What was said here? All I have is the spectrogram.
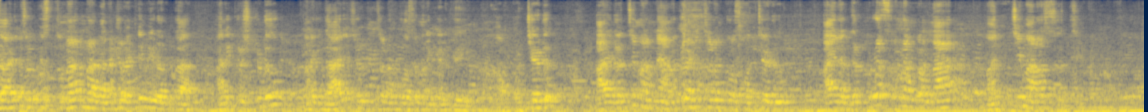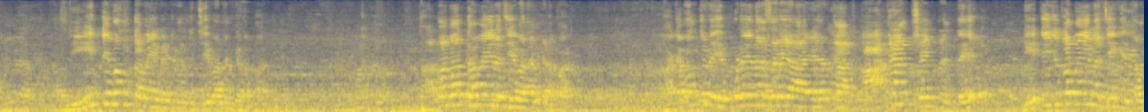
దారి చూపిస్తున్నాను నా వెనక రండి మీరంతా అని కృష్ణుడు మనకి దారి చూపించడం కోసం మన ఇక్కడికి వచ్చాడు ఆయన వచ్చి మనల్ని అనుగ్రహించడం కోసం వచ్చాడు. ఆయన దృక్ప్రసన్నం వల్ల మంచి మనస్సు వచ్చింది. నీతివంతమైనటువంటి జీవనం గడపాలి. ధర్మబద్ధమైన జీవనం గడపాలి. భగవంతుడు ఎప్పుడైనా సరే ఆ యొక్క ఆకాంక్ష ఏంటంటే నీతియుతమైన జీవితం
